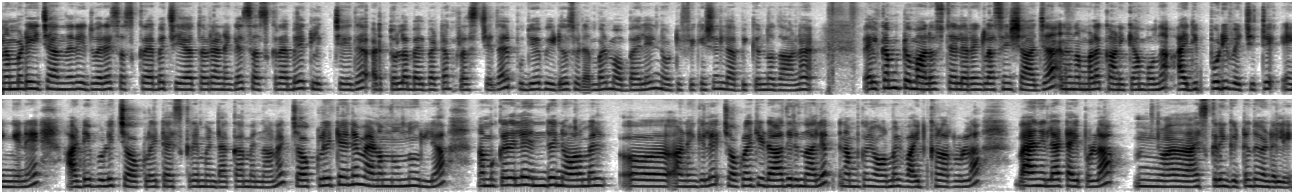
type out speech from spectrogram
നമ്മുടെ ഈ ചാനൽ ഇതുവരെ സബ്സ്ക്രൈബ് ചെയ്യാത്തവരാണെങ്കിൽ സബ്സ്ക്രൈബിൽ ക്ലിക്ക് ചെയ്ത് അടുത്തുള്ള ബെൽ ബട്ടൺ പ്രസ് ചെയ്താൽ പുതിയ വീഡിയോസ് ഇടുമ്പോൾ മൊബൈലിൽ നോട്ടിഫിക്കേഷൻ ലഭിക്കുന്നതാണ്. Welcome to Malos tailoring class in Shaja. എന്ന് നമ്മൾ കാണിക്കാൻ പോകുന്ന അരിപ്പൊടി വെച്ചിട്ട് എങ്ങനെ അടിപൊളി ചോക്ലേറ്റ് ഐസ്ക്രീം ഉണ്ടാക്കാമെന്നാണ്. ചോക്ലേറ്റ് തന്നെ വേണമെന്നൊന്നുമില്ല. നമുക്കതിൽ എന്ത് നോർമൽ ആണെങ്കിൽ ചോക്ലേറ്റ് ഇടാതിരുന്നാലും നമുക്ക് നോർമൽ വൈറ്റ് കളറുള്ള വാനില ടൈപ്പുള്ള ഐസ്ക്രീം കിട്ടുന്നത് കണ്ടല്ലേ?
